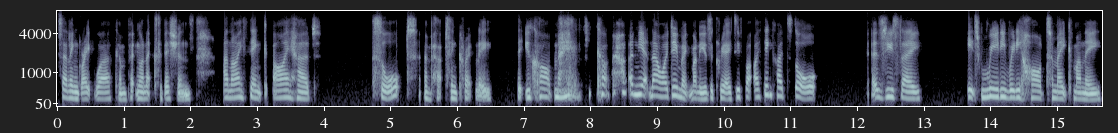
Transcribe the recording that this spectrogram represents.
selling great work and putting on exhibitions. And I think I had thought, and perhaps incorrectly, that you can't make, you can't, and yet now I do make money as a creative, but I think I'd thought, as you say, it's really, really hard to make money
